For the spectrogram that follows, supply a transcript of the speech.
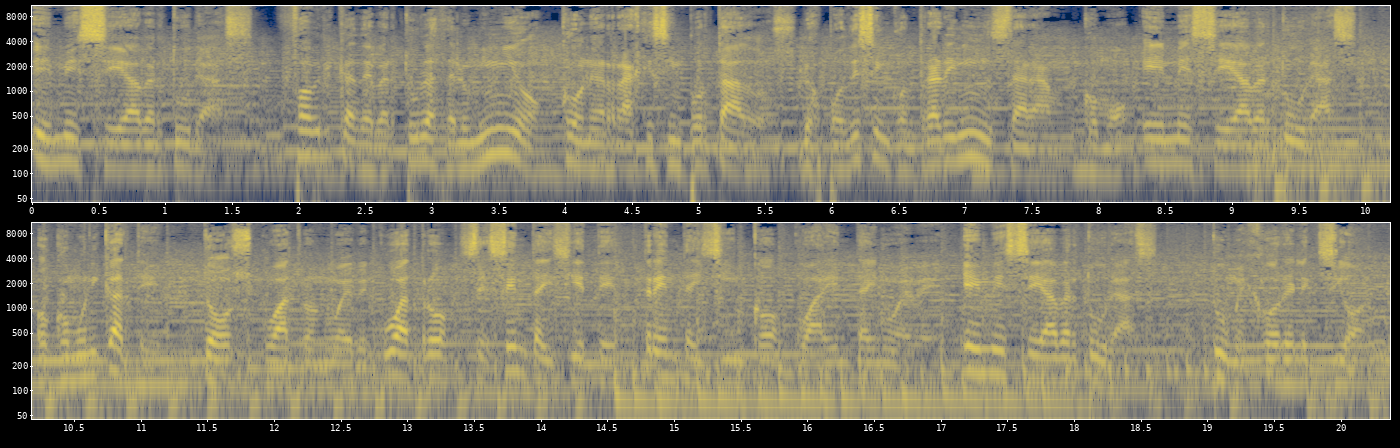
MC Aberturas. Fábrica de aberturas de aluminio con herrajes importados. Los podés encontrar en Instagram como MC Aberturas o comunicate 2494 67 35 49. MC Aberturas, tu mejor elección.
